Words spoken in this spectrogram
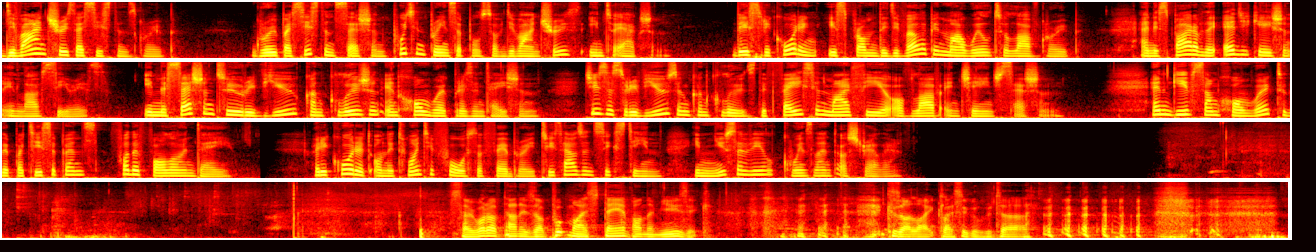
Divine Truth Assistance Group. Group assistance session putting principles of divine truth into action. This recording is from the Developing My Will to Love group and is part of the Education in Love series. In the session 2 review, conclusion, and homework presentation, Jesus reviews and concludes the Facing My Fear of Love and Change session and gives some homework to the participants for the following day. Recorded on the 24th of February 2016 in New Noosaville, Queensland, Australia. So what I've done is I've put my stamp on the music because I like classical guitar.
